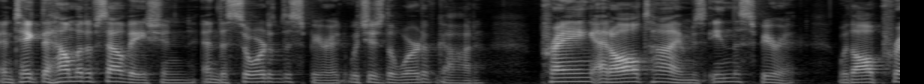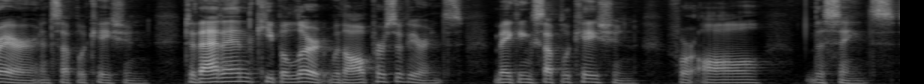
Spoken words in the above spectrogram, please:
And take the helmet of salvation and the sword of the Spirit, which is the Word of God, praying at all times in the Spirit, with all prayer and supplication. To that end, keep alert with all perseverance, making supplication for all the saints.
